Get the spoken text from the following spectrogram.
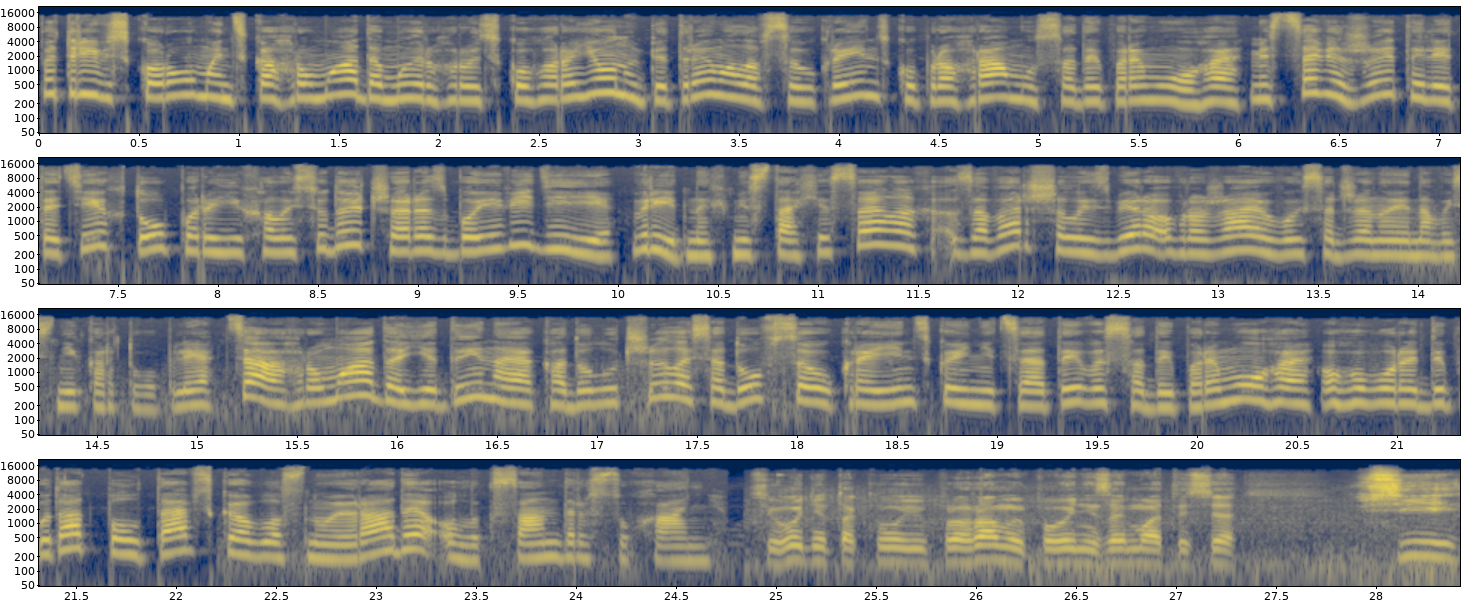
Петрівсько-Роменська громада Миргородського району підтримала всеукраїнську програму Сади перемоги. Місцеві жителі та ті, хто переїхали сюди через бойові дії в рідних містах і селах, завершили збір врожаю висадженої навесні картоплі. Ця громада єдина, яка долучилася до всеукраїнської ініціативи Сади перемоги, говорить депутат Полтавської обласної ради Олександр Сухань. Сьогодні такою програмою повинні займатися всі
